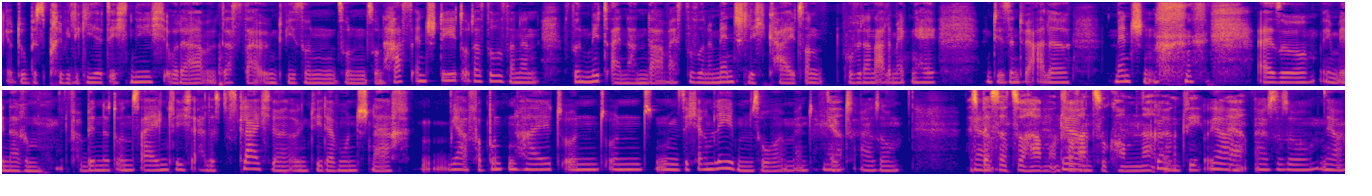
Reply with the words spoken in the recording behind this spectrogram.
du bist privilegiert, ich nicht, oder dass da irgendwie so ein, so ein, so ein Hass entsteht oder so, sondern so ein Miteinander, weißt du, so eine Menschlichkeit und wo wir dann alle merken, hey, irgendwie sind wir alle Menschen. Also im Inneren verbindet uns eigentlich alles das Gleiche. Irgendwie der Wunsch nach ja, Verbundenheit und, und einem sicheren Leben, so im Endeffekt. Ja. Also es ja. besser zu haben und ja. voranzukommen, ne? Irgendwie. Ja, ja, also so, ja,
